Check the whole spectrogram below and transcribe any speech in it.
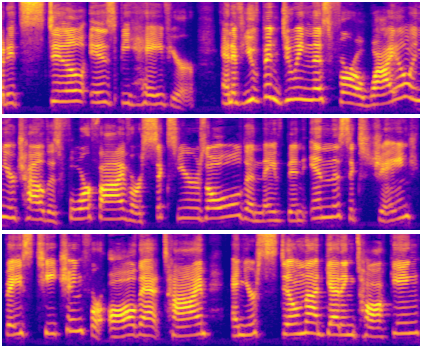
but it still is behavior. And if you've been doing this for a while and your child is four, five, or six years old and they've been in this exchange based teaching for all that time and you're still not getting talking,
